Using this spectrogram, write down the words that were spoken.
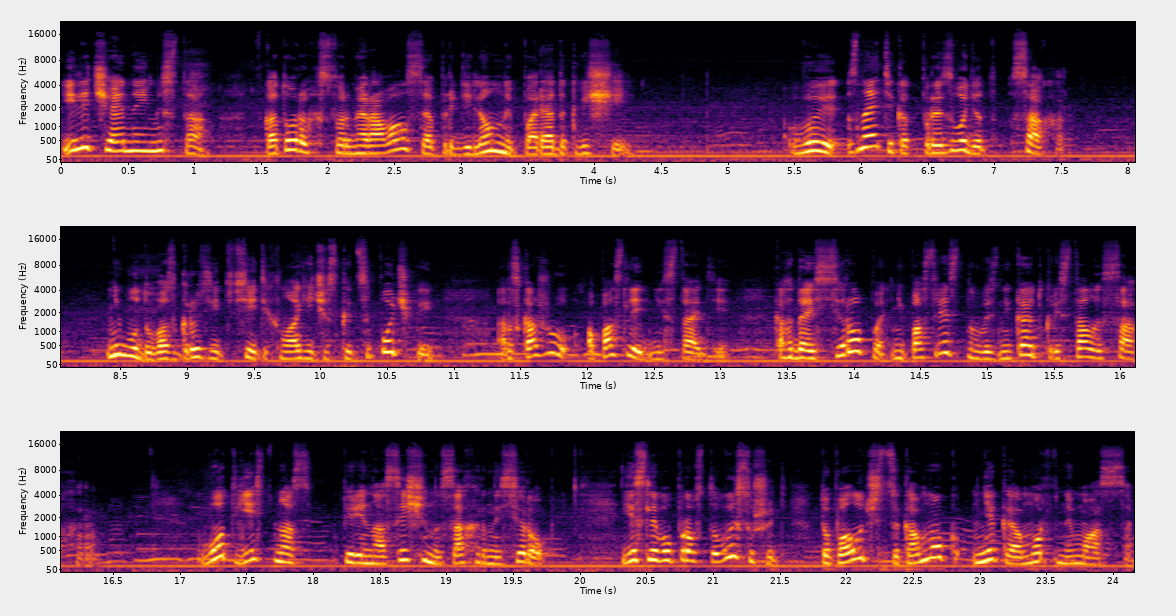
или чайные места, в которых сформировался определенный порядок вещей. Вы знаете, как производят сахар? Не буду вас грузить всей технологической цепочкой, расскажу о последней стадии, когда из сиропа непосредственно возникают кристаллы сахара. Вот есть у нас перенасыщенный сахарный сироп. Если его просто высушить, то получится комок некой аморфной массы.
